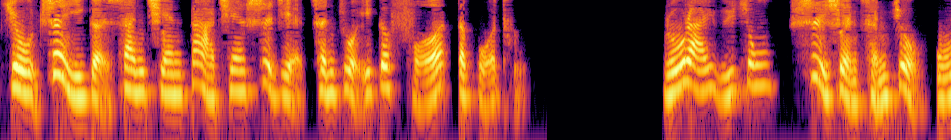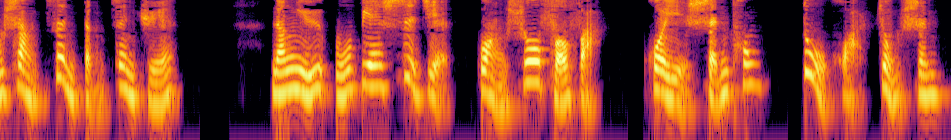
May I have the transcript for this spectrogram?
就这一个三千大千世界，称作一个佛的国土。如来于中视现成就无上正等正觉。能于无边世界广说佛法，或以神通度化众生。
